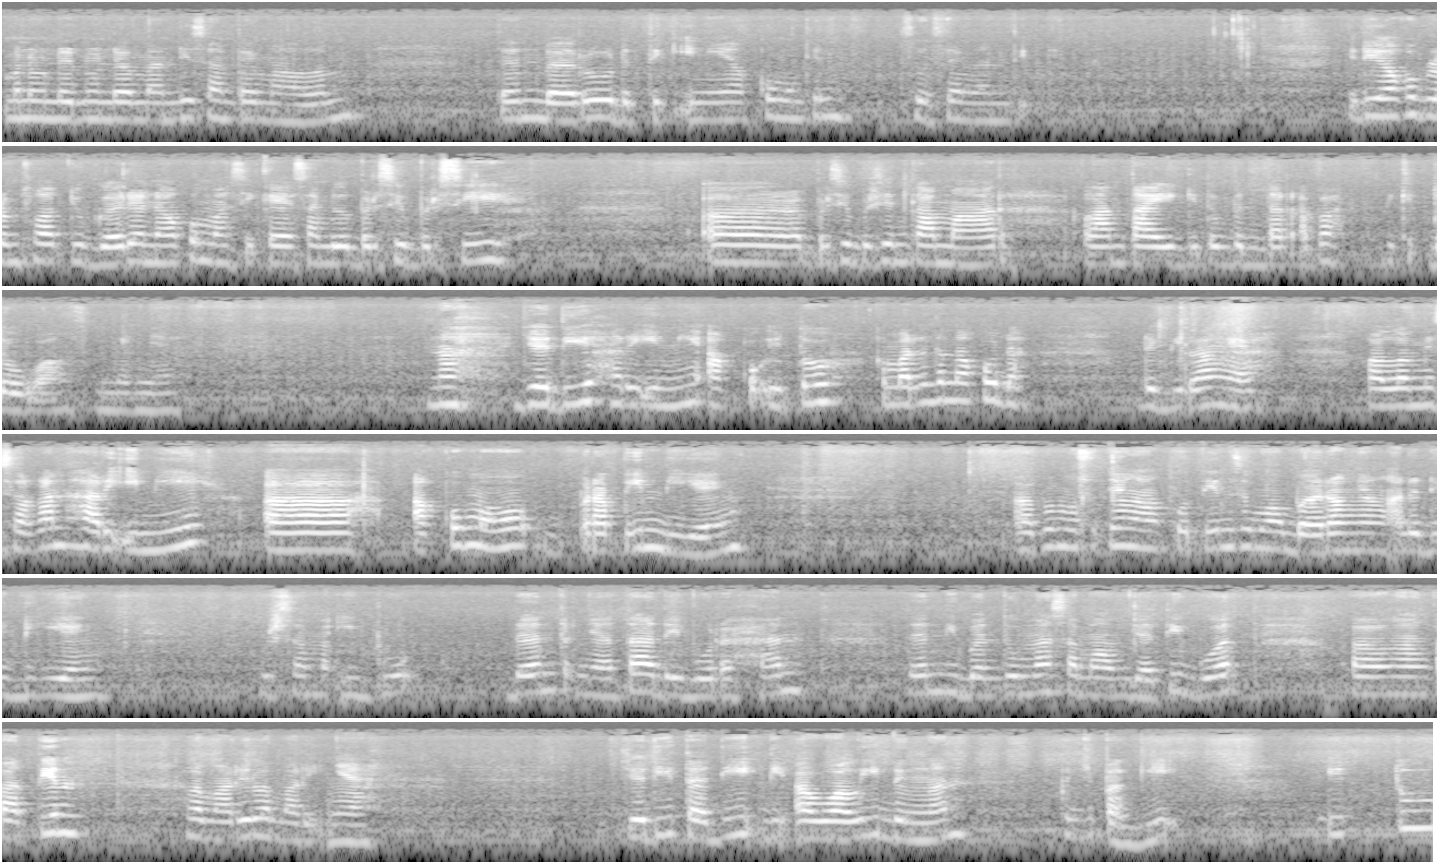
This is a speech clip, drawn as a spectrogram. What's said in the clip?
menunda-nunda mandi sampai malam dan baru detik ini aku mungkin selesai mandi. Jadi aku belum sholat juga dan aku masih kayak sambil bersih bersih uh, bersih bersihin kamar lantai gitu bentar apa dikit doang sebenarnya. Nah jadi hari ini aku itu kemarin kan aku udah udah bilang ya kalau misalkan hari ini uh, aku mau rapiin dieng apa maksudnya ngangkutin semua barang yang ada di Dieng bersama ibu. Dan ternyata ada ibu Rehan dan dibantu mas sama Om Jati buat uh, ngangkatin lemari-lemarinya. Jadi tadi diawali dengan pagi-pagi itu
